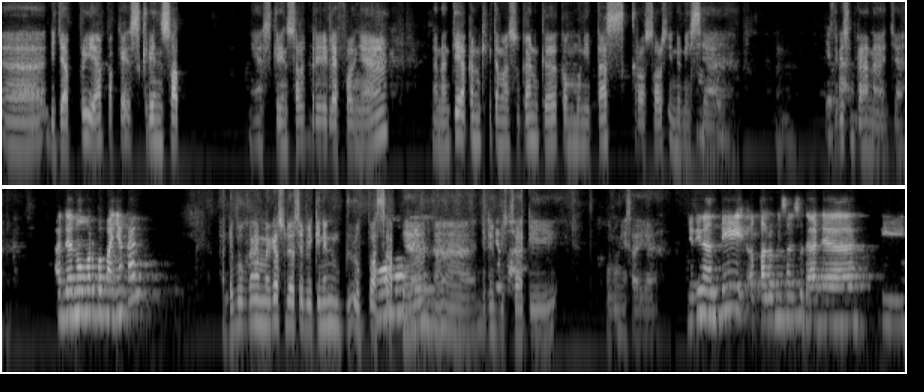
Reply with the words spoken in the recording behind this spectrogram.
uh, di Japri ya pakai screenshot ya screenshot dari levelnya dan nanti akan kita masukkan ke komunitas Crowdsource Indonesia. Hmm. Ya, Jadi sederhana aja. Ada nomor bapaknya kan? Ada bukan mereka sudah saya bikinin grup WhatsApp-nya, oh, nah, jadi ya, bisa Pak. dihubungi saya. Jadi nanti eh, kalau misalnya sudah ada di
